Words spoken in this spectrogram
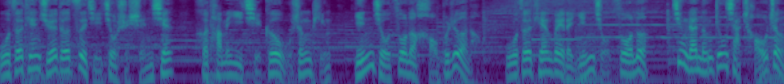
武则天觉得自己就是神仙，和他们一起歌舞升平，饮酒作乐，好不热闹。武则天为了饮酒作乐，竟然能丢下朝政。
